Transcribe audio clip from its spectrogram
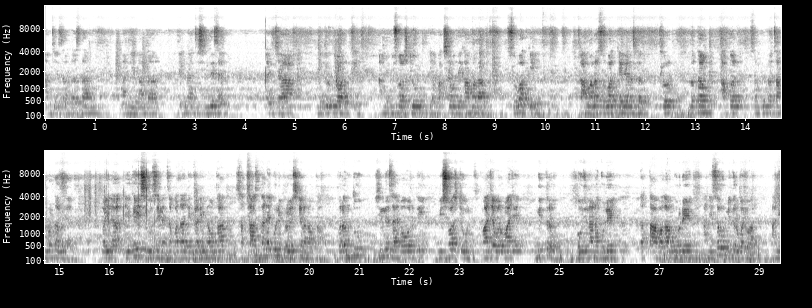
आमचे श्रद्धास्थान माननीय आमदार एकनाथजी शिंदे साहेब यांच्या नेतृत्वावरती आम्ही विश्वास ठेवून या पक्षामध्ये कामाला सुरुवात केली. कामाला सुरुवात केल्यानंतर सर्वप्रथम आपण संपूर्ण चांदवड तालुक्यात पहिला एकही शिवसेनेचा पदाधिकारी नव्हता सत्ता असतानाही कोणी प्रवेश केला नव्हता. परंतु शिंदे साहेबावरती विश्वास ठेवून माझ्यावर माझे मित्र फौजी भुले घुले दत्ता आबा मुर्डे आणि सर्व मित्रपरिवार. आणि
